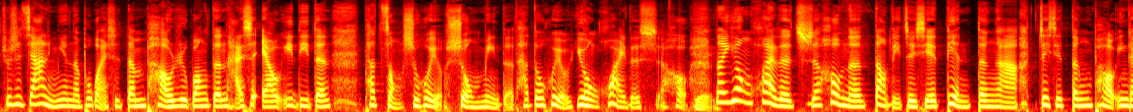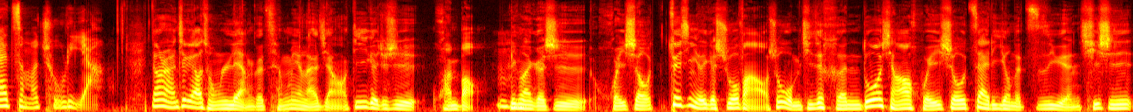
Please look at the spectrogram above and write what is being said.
就是家里面呢，不管是灯泡、日光灯还是 LED 灯，它总是会有寿命的，它都会有用坏的时候。对。那用坏了之后呢，到底这些电灯啊，这些灯泡应该怎么处理啊？当然，这个要从两个层面来讲哦。第一个就是环保，另外一个是回收。嗯。最近有一个说法哦，说我们其实很多想要回收再利用的资源，其实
